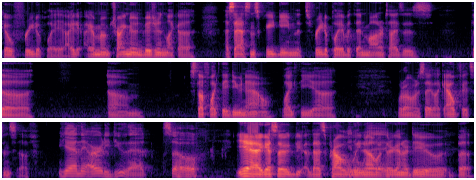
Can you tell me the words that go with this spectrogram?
go free to play? I, I'm, trying to envision like a Assassin's Creed game that's free to play, but then monetizes the um, stuff like they do now, like the uh, what do I want to say, like outfits and stuff. Yeah, and they already do that. So Yeah, I guess so. that's probably In a not what they're gonna do, but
